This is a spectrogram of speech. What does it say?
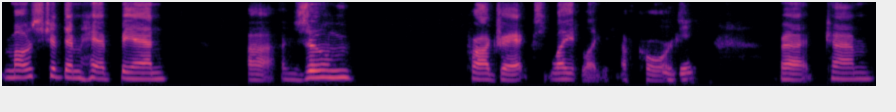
most of them have been uh, Zoom projects lately, of course. Mhm. But um,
